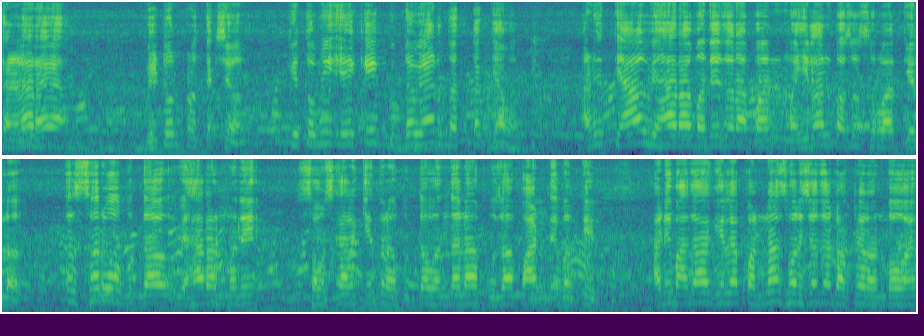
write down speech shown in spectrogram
करणार आहे भेटून प्रत्यक्ष की तुम्ही एक एक बुद्धविहार दत्तक घ्यावं. आणि त्या विहारामध्ये जर आपण महिलांपासून सुरुवात केलं तर सर्व बुद्ध विहारांमध्ये संस्कार केंद्र बुद्ध वंदना पूजा पाठ ते भरतील. आणि माझा गेल्या पन्नास वर्षाचा डॉक्टर अनुभव आहे.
